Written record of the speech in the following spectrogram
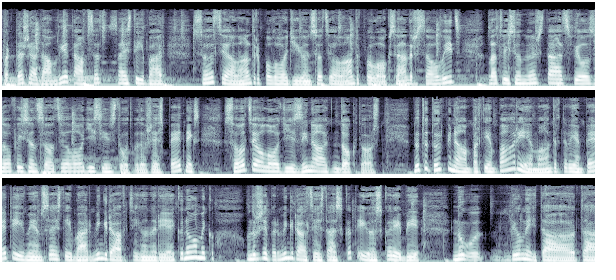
par dažādām lietām sa saistībā ar sociālo antropoloģiju un sociālo antropologu Sandra Saulīts, Latvijas Universitātes Filozofijas un Socioloģijas institūta vadošais pētnieks, socioloģijas zinātņu doktors. Nu, tad turpinām par tiem pāriem Andra taviem pētījumiem saistībā ar migrāciju un arī ekonomiku. Un droši vien par migrācijas tā skatījos, ka arī bija nu, pilnīgi tā, tā,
